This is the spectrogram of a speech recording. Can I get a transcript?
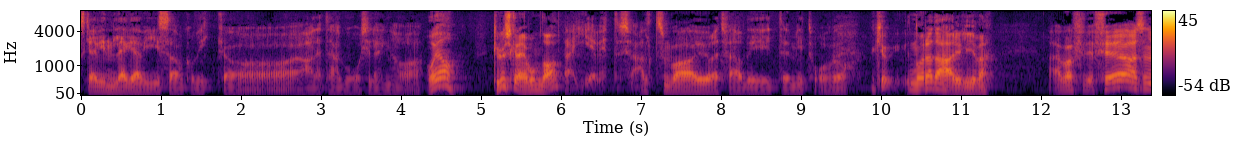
Skrev innlegg i aviser og kronikker og Ja, dette her går ikke lenger. Og, Oh, ja. Hva du skrev om da? Nei, jeg vet ikke. Alt som var urettferdig til mitt hode. Når er det her i livet? Jeg var før, altså,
